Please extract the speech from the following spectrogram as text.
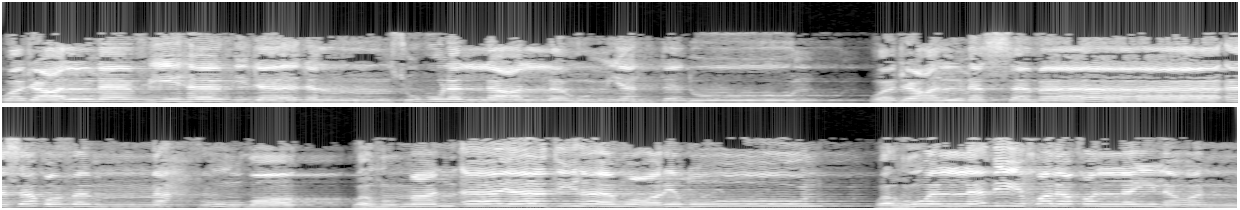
وجعلنا فيها فجاجا سبلا لعلهم يهتدون. وجعلنا السماء سقفا محفوظا وهم عن آياتها معرضون. وهو الذي خلق الليل والنهار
